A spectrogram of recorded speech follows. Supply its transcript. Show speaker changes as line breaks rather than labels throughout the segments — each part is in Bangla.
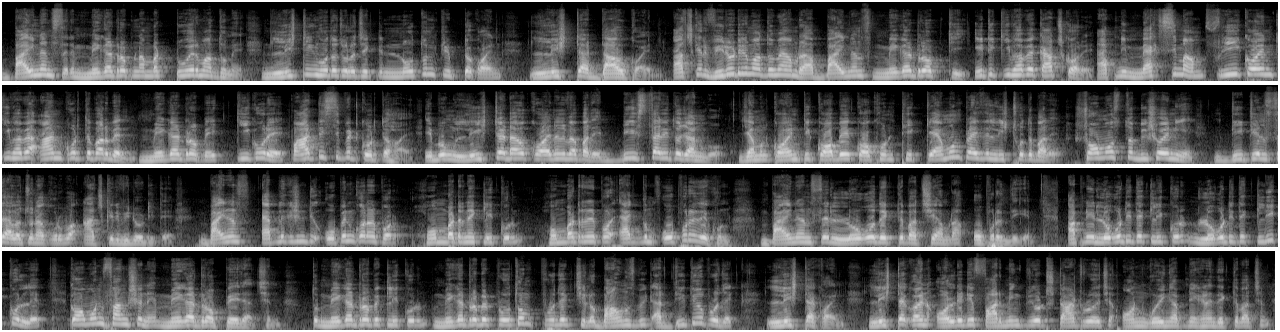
বাইন্যান্সের মেগাড্রপ নাম্বার টু এর মাধ্যমে লিস্টিং হতে চলেছে একটি নতুন ক্রিপ্টো কয়েন লিস্টার ডাও কয়েন আজকের ভিডিওটির মাধ্যমে আমরা বাইন্যান্স মেগাড্রপ কি, এটি কীভাবে কাজ করে, আপনি ম্যাক্সিমাম ফ্রি কয়েন কীভাবে আর্ন করতে পারবেন মেগাড্রপে কি করে পার্টিসিপেট করতে হয়, এবং লিস্টার ডাও কয়েনের ব্যাপারে বিস্তারিত জানব। যেমন কয়েনটি কবে, কখন, ঠিক কেমন প্রাইসে লিস্ট হতে পারে, সমস্ত বিষয় নিয়ে ডিটেলসে আলোচনা করব আজকের ভিডিওটিতে। বাইন্যান্স অ্যাপ্লিকেশনটি ওপেন করার পর হোম বাটনে ক্লিক করুন। হোম বাটনের পর একদম ওপরে দেখুন বাইন্যান্সের লোগো দেখতে পাচ্ছি আমরা ওপরের দিকে। আপনি লোগোটিতে ক্লিক করুন। লোগোটিতে ক্লিক করলে কমন ফাংশনে মেগা ড্রপ পেয়ে যাচ্ছেন। তো মেগা ড্রপে ক্লিক করুন। মেগা ড্রপের প্রথম প্রজেক্ট ছিল বাউন্স বিট আর দ্বিতীয় project lista coin lista coin already farming period start রয়েছে অনগোয়িং আপনি এখানে দেখতে পাচ্ছেন।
